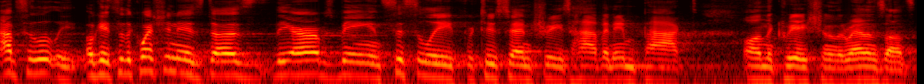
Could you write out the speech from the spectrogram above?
Absolutely. Okay, so the question is, does the Arabs being in Sicily for two centuries have an impact on the creation of the Renaissance?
